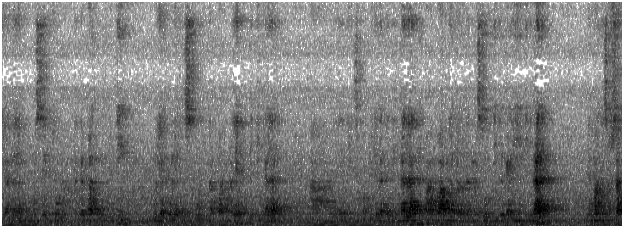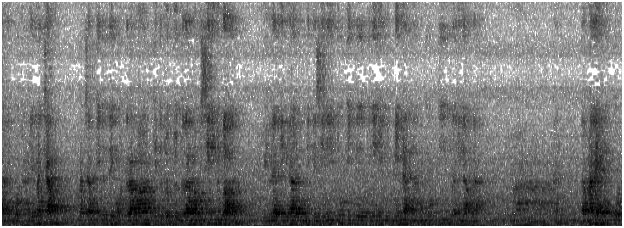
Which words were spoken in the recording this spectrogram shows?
yang dalam masa itu dapat mengikuti kuliah-kuliah tersebut tanpa ya ketinggalan ha, ya, jadi sebab bila kata ketinggalan ni faham-faham lah kalau dah masuk tiga kali tinggal memang dia susah nak ikut dia macam macam kita tengok drama kita tonton drama di sini juga kan bila tinggal di sini tu kita punya minat nak mengikuti tu dah hilang dah ha, kan? tak malah ikut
